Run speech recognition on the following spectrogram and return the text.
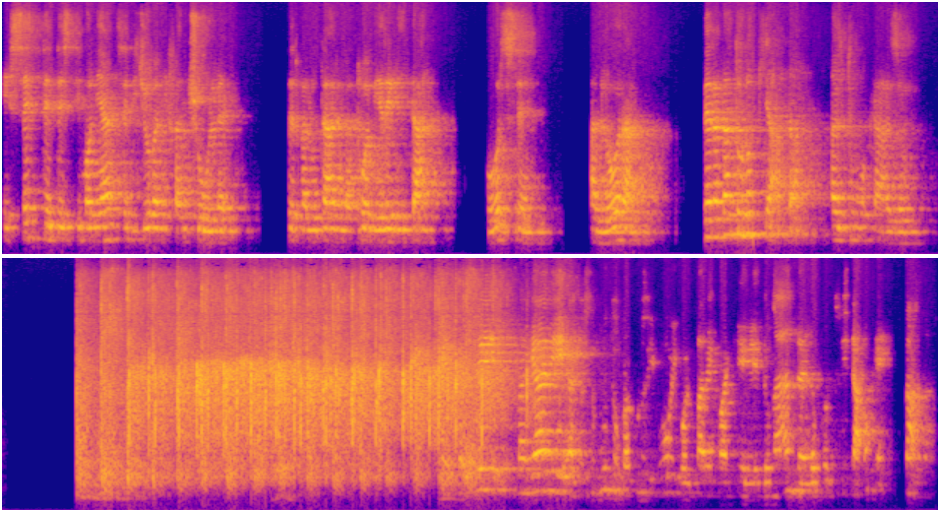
e sette testimonianze di giovani fanciulle per valutare la tua virilità. Forse allora verrà data un'occhiata al tuo caso. se magari a questo punto qualcuno di voi vuole fare qualche domanda e l'opportunità, ok, vado,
